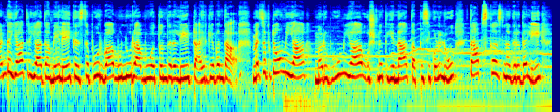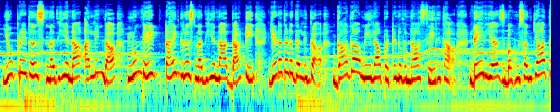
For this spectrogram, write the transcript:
ದಂಡಯಾತ್ರೆಯಾದ ಮೇಲೆ ಕ್ರಿಸ್ತಪೂರ್ವ ಮುನ್ನೂರ ಮೂವತ್ತೊಂದರಲ್ಲಿ ಟೈರ್ಗೆ ಬಂದ ಮೆಸಪಟೋಮಿಯಾ ಮರುಭೂಮಿಯ ಉಷ್ಣತೆಯನ್ನು ತಪ್ಪಿಸಿಕೊಳ್ಳಲು ತಾಪ್ಸ್ಕಸ್ ನಗರದಲ್ಲಿ ಯುಪ್ರೇಟಸ್ ನದಿಯನ್ನ ಅಲ್ಲಿಂದ ಮುಂದೆ ಟೈಗ್ರಸ್ ನದಿಯನ್ನ ದಾಟಿ ಎಡದಡದಲ್ಲಿದ್ದ ಗಾಗಾ ಮೇಲಾ ಪಟ್ಟಣವನ್ನ ಸೇರಿದ ಡೇರಿಯಸ್ ಬಹುಸಂಖ್ಯಾತ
